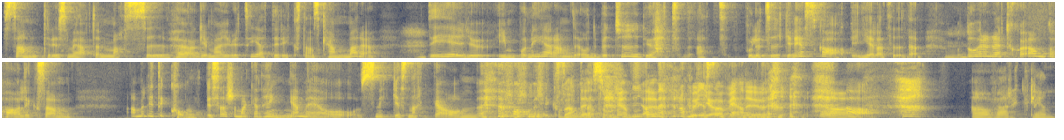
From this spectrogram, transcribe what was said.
samtidigt som vi har haft en massiv högermajoritet i riksdagens kammare. Det är ju imponerande och det betyder ju att, att politiken är skakig hela tiden. Och då är det rätt skönt att ha liksom ja, men lite kompisar som man kan hänga med och snickesnacka om, om, liksom, Om det som hände. Ja, men Hur gör vi nu? händer. Ja. Ja. Ja, verkligen.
